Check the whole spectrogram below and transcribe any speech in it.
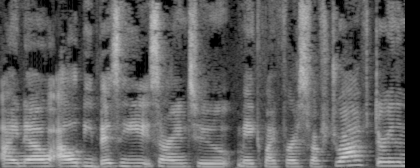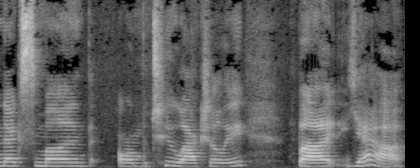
I know I'll be busy starting to make my first rough draft during the next month or two actually. But yeah,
